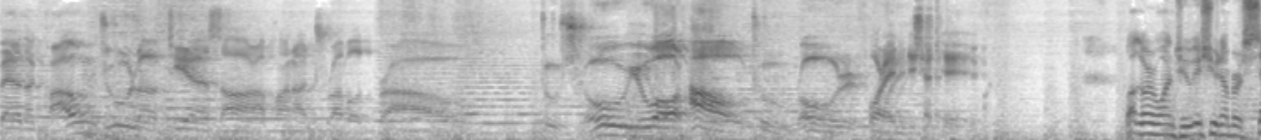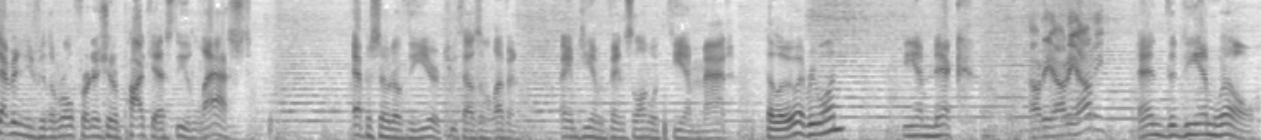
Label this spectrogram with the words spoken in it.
bear the crown jewel of TSR upon a troubled brow, to show you all how to roll for initiative. Welcome, everyone, to issue number 70 for the Roll for Initiative podcast, the last episode of the year 2011. I am DM Vince along with DM Matt, Hello, everyone. DM Nick, Howdy, howdy, howdy. and the DM Will.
